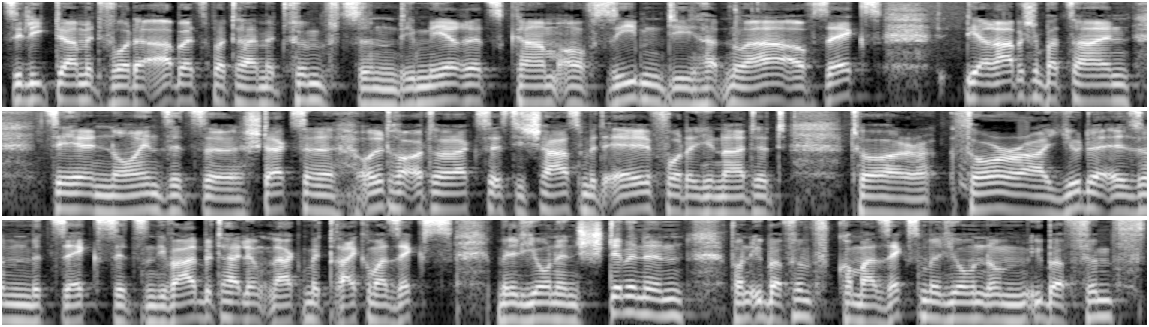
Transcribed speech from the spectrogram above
Sie liegt damit vor der Arbeitspartei mit 15. Die Meretz kam auf sieben, die hat Noir auf sechs. Die arabischen Parteien zählen neun Sitze. Stärkste ultraorthodoxe ist die Shas mit elf vor der United Torah Judaism mit sechs Sitzen. Die Wahlbeteiligung lag mit 3,6 Millionen Stimmen von über 5,6 Millionen um über fünf,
